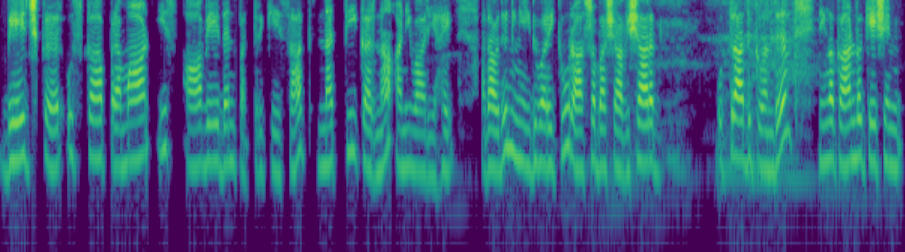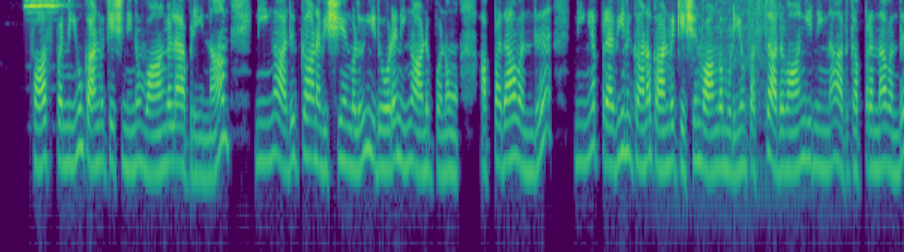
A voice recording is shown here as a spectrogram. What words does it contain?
भेजकर उसका प्रमाण इस आवेदन पत्र के साथ नती करना अनिवार्य है அதாவது நீங்கள் இது வரைக்கும் ராஷ்டிரபாஷா விஷாரத் உத்ராதுக்கு வந்து நீங்கள் கான்வகேஷன் ஃபாஸ்ட் பண்ணியும் கான்வெகேஷன் இன்னும் வாங்கலை அப்படின்னா நீங்கள் அதுக்கான விஷயங்களும் இதோட நீங்கள் அனுப்பணும். அப்போ தான் வந்து நீங்கள் பிரவீனுக்கான கான்வெகேஷன் வாங்க முடியும். ஃபஸ்ட்டு அதை வாங்கினீங்கன்னா அதுக்கப்புறம் தான் வந்து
